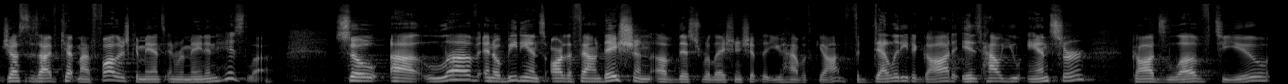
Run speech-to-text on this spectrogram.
just as I've kept my Father's commands and remain in his love. So, uh, love and obedience are the foundation of this relationship that you have with God. Fidelity to God is how you answer God's love to you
